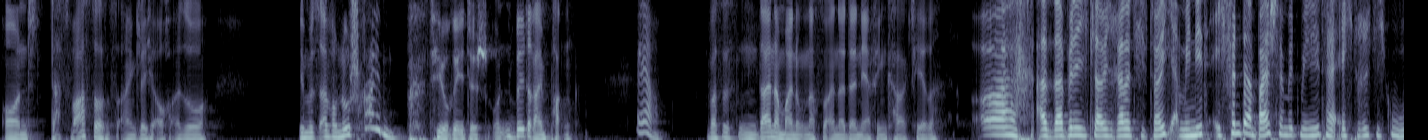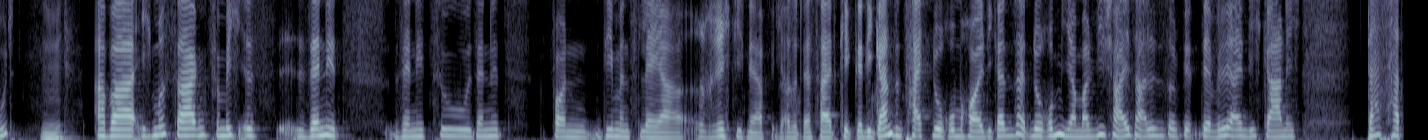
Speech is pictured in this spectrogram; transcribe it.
Und das war's das eigentlich auch. Also, ihr müsst einfach nur schreiben, theoretisch, und ein Bild reinpacken. Ja. Was ist in deiner Meinung nach so einer der nervigen Charaktere? Oh, also da bin ich, glaube ich, relativ deutlich. Mineta, ich finde dein Beispiel mit Mineta echt richtig gut. Mhm. Aber ich muss sagen, für mich ist Zenitz, Zenitsu, Zenitz von Demon Slayer richtig nervig. Also der Sidekick, der die ganze Zeit nur rumheult, die ganze Zeit nur rumjammert, wie scheiße alles ist und der will eigentlich gar nicht. Das hat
